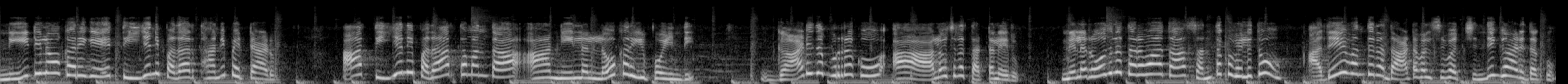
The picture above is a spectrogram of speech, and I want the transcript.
నీటిలో కరిగే తీయని పదార్థాన్ని పెట్టాడు. ఆ తీయని పదార్థమంతా ఆ నీళ్ళల్లో కరిగిపోయింది. గాడిద బుర్రకు ఆ ఆలోచన తట్టలేదు. నెల రోజుల తర్వాత సంతకు వెళుతూ అదే వంతెన దాటవలసి వచ్చింది గాడిదకు.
